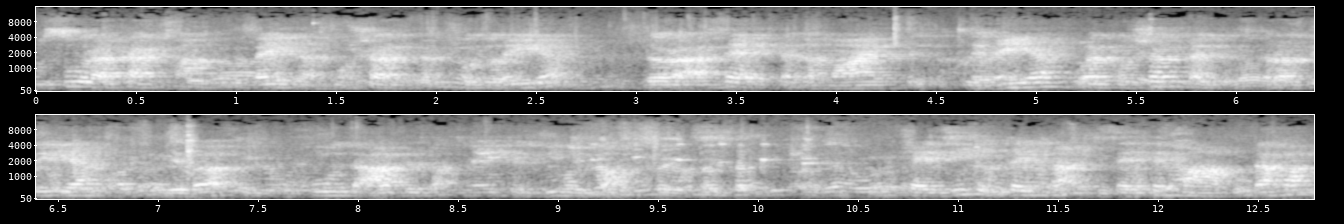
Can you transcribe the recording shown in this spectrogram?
بصورة تجمع بين المشاركة الحضورية لرؤساء التجمعات الإقليمية والمشاركة الافتراضية لباقي الوفود عبر تقنية الفيديو. هذه القمة سيتم عقدها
